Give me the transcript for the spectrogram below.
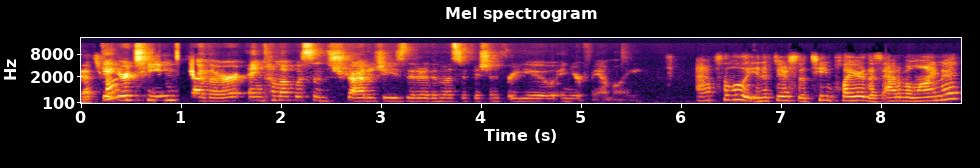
That's get right. your team together and come up with some strategies that are the most efficient for you and your family. Absolutely. And if there's a team player that's out of alignment,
